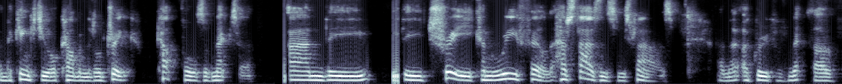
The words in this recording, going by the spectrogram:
And the kinkajou will come and it'll drink cupfuls of nectar. And the the tree can refill. It has thousands of these flowers, and a group of, of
